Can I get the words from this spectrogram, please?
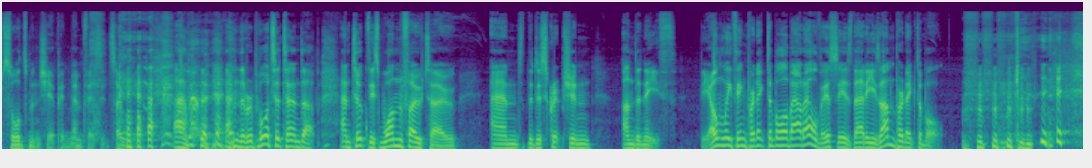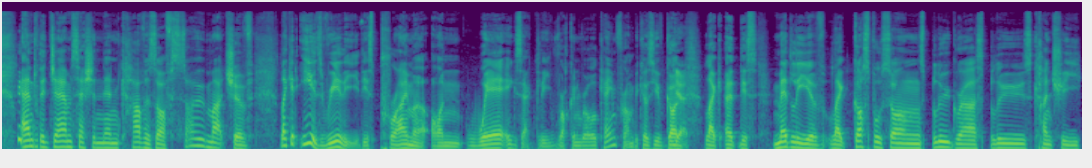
swordsmanship in Memphis? It's so weird. Um, and the reporter turned up and took this one photo and the description underneath. The only thing predictable about Elvis is that he's unpredictable. and the jam session then covers off so much of like it is really this primer on where exactly rock and roll came from because you've got Yes. like a, this medley of like gospel songs bluegrass blues country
